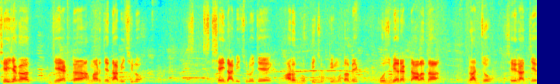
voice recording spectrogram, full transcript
সেই জায়গা যে একটা আমার যে দাবি ছিল সেই দাবি ছিল যে ভারত ভক্তি চুক্তি মোতাবেক কোচবিহার একটা আলাদা রাজ্য, সেই রাজ্যের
